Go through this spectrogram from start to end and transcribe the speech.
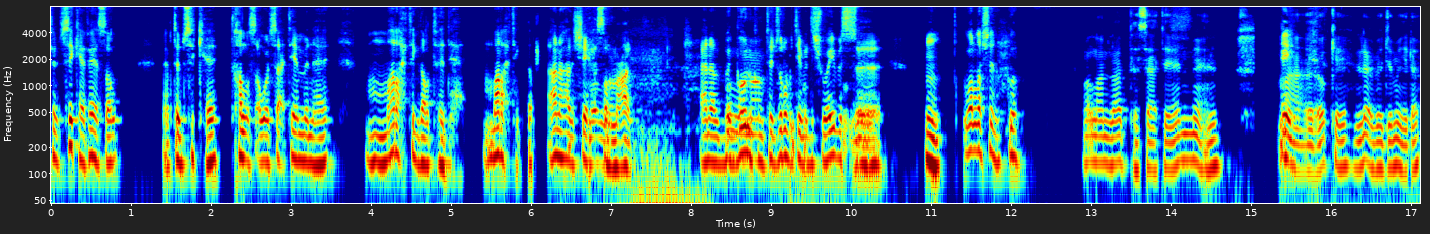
تمسكها فيصل لما تمسكها تخلص أول ساعتين منها ما راح تقدر تهدها ما راح تقدر. أنا هذا الشيء حصل معي أنا بقول لكم تجربتي بعد شوي بس آه... مم. والله شنو؟ قول. والله أنا لعبتها ساعتين يعني. إيه. ما أوكي اللعبه جميلة.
